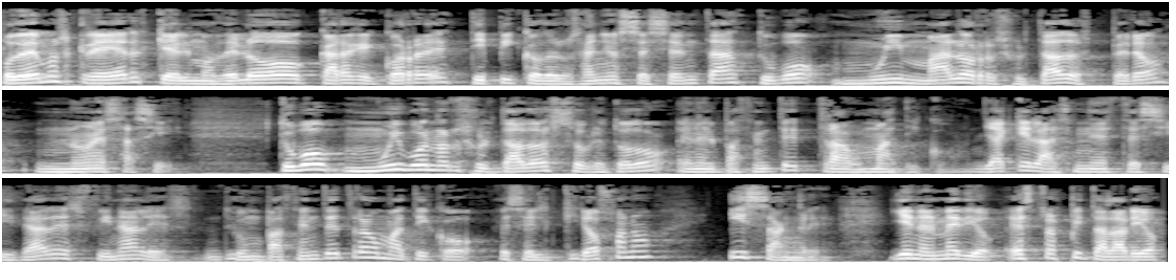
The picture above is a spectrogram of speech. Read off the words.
Podemos creer que el modelo carga y corre típico de los años 60 tuvo muy malos resultados, pero no es así. Tuvo muy buenos resultados sobre todo en el paciente traumático, ya que las necesidades finales de un paciente traumático es el quirófano y sangre, y en el medio extrahospitalario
